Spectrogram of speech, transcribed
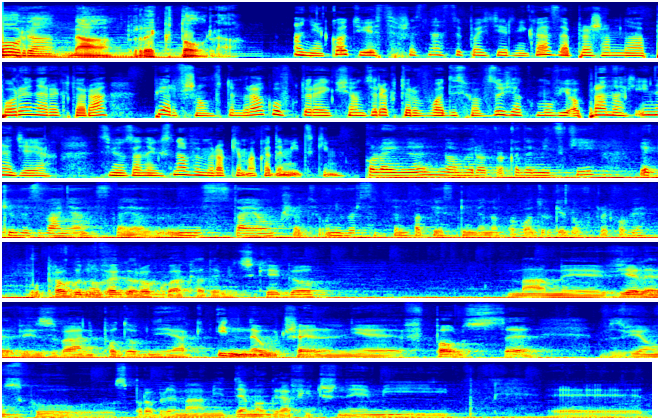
Pora na rektora. Ania Kot, jest 16 października. Zapraszam na porę na rektora, pierwszą w tym roku, w której ksiądz rektor Władysław Zuziak mówi o planach i nadziejach związanych z nowym rokiem akademickim. Kolejny nowy rok akademicki. Jakie wyzwania stają, stają przed Uniwersytetem Papieskim Jana Pawła II w Krakowie? U progu nowego roku akademickiego mamy wiele wyzwań, podobnie jak inne uczelnie w Polsce w związku z problemami demograficznymi i e,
